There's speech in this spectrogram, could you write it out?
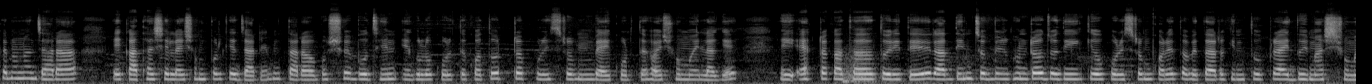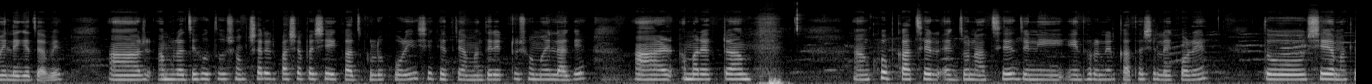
কেননা যারা এই কাঁথা সেলাই সম্পর্কে জানেন, তারা অবশ্যই বোঝেন এগুলো করতে কতটা পরিশ্রম ব্যয় করতে হয়, সময় লাগে। এই একটা কাঁথা তৈরিতে রাত দিন চব্বিশ ঘন্টাও যদি কেউ পরিশ্রম করে, তবে তার কিন্তু প্রায় দুই মাস সময় লেগে যাবে। আর আমরা যেহেতু সংসারের পাশাপাশি এই কাজগুলো করি, সেক্ষেত্রে আমাদের একটু সময় লাগে। আর আমার একটা খুব কাছের একজন আছে, যিনি এই ধরনের কাঁথা সেলাই করে। তো সে আমাকে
